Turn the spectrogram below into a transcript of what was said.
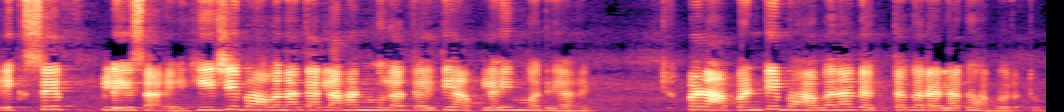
एक सेफ प्लेस आहे. ही जी भावना त्या लहान मुलात आहे ती आपल्याही मध्ये आहे. पण आपण ती भावना व्यक्त करायला घाबरतो.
